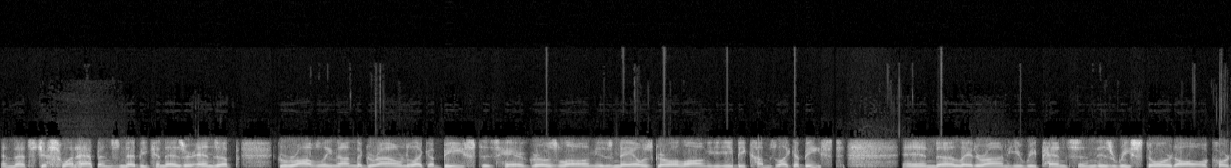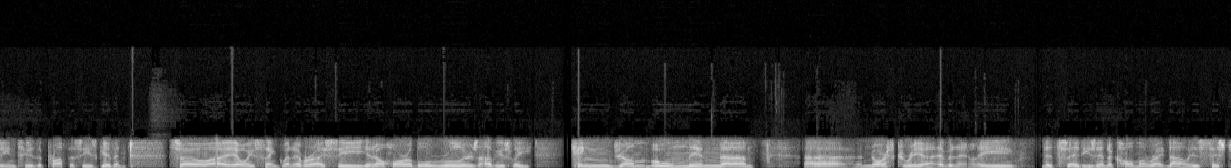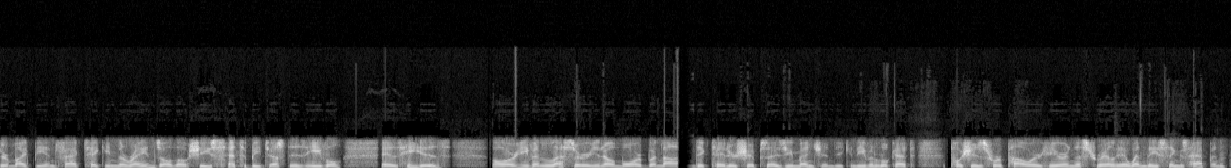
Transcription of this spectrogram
And that's just what happens. Nebuchadnezzar ends up groveling on the ground like a beast. His hair grows long, his nails grow long. He becomes like a beast. And uh, later on, he repents and is restored, all according to the prophecies given. So I always think whenever I see, you know, horrible rulers, obviously Kim Jong Un in um, uh, North Korea, evidently it said he's in a coma right now. His sister might be, in fact, taking the reins, although she's said to be just as evil as he is, or even lesser, you know, more benign dictatorships, as you mentioned. You can even look at pushes for power here in Australia. When these things happen,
